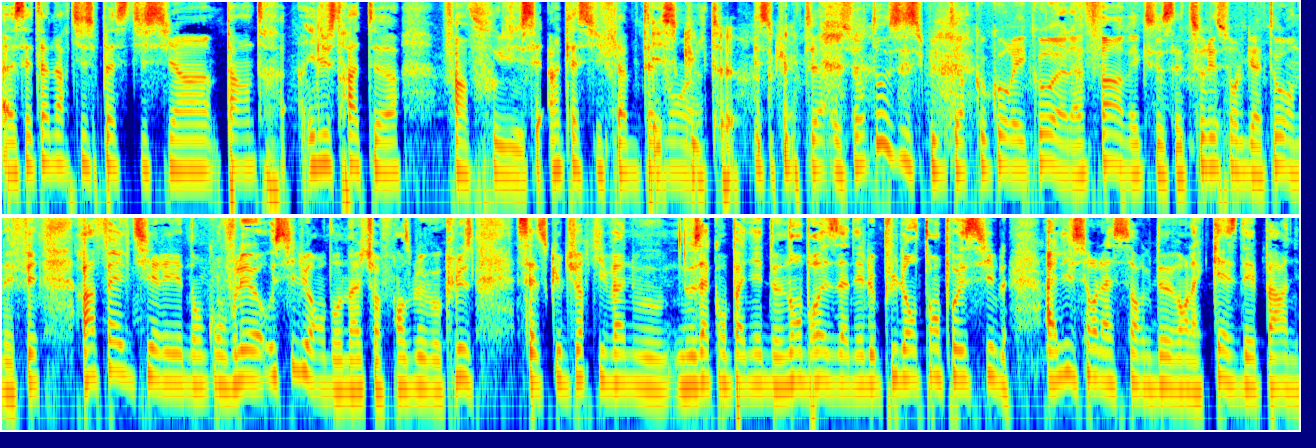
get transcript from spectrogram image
Euh, c'est un artiste plasticien, peintre, illustrateur. Enfin, c'est inclassifiable Et tellement. euh, sculpteur. et sculpteur et surtout aussi sculpteur Cocorico à la fin avec ce- cette cerise sur le gâteau en effet Raphaël Thierry donc on voulait aussi lui rendre hommage sur France Bleu Vaucluse cette sculpture sculpture qui va nous, nous accompagner de nombreuses années, le plus longtemps possible, à l'île sur la Sorgue devant la caisse d'épargne.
